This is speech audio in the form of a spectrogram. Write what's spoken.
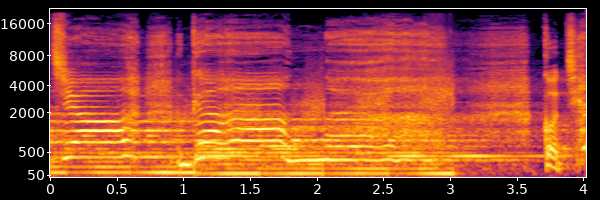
에게 떨어져 가나. 꽃향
